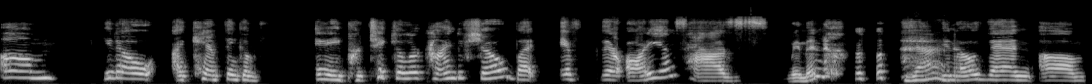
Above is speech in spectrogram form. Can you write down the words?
Um, you know, I can't think of any particular kind of show, but if their audience has women, yeah, you know, then um,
